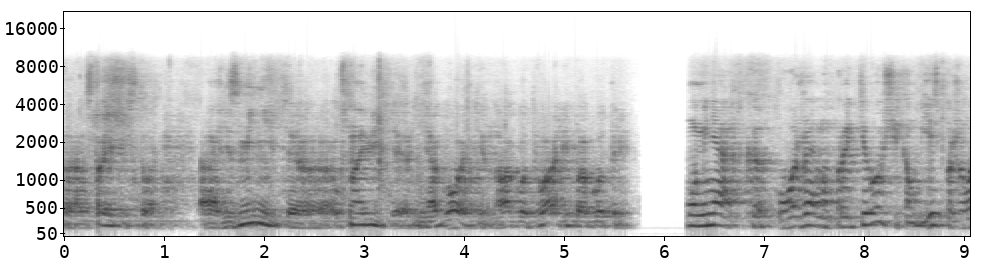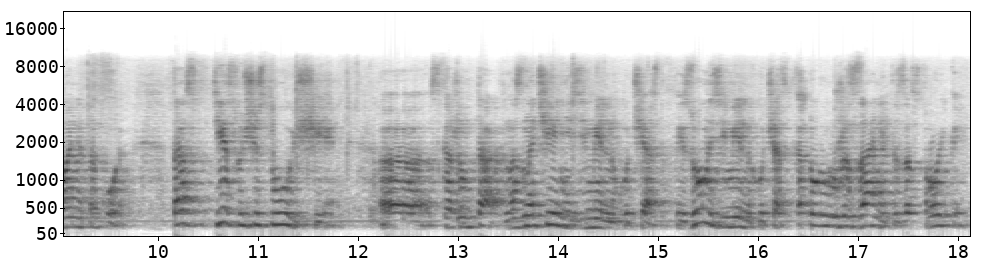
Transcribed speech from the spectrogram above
э, строительства, а изменить, установить не АГО-1, а АГО-2, либо АГО-3. У меня к уважаемым проектировщикам есть пожелание такое. Те существующие э, скажем так, назначение земельных участков и зоны земельных участков, которые уже заняты застройкой,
